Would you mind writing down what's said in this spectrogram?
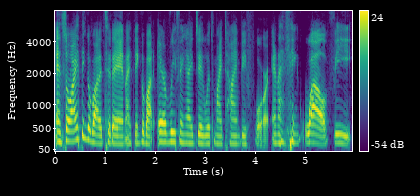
And so I think about it today and I think about everything I did with my time before. And I think, wow, Fee,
